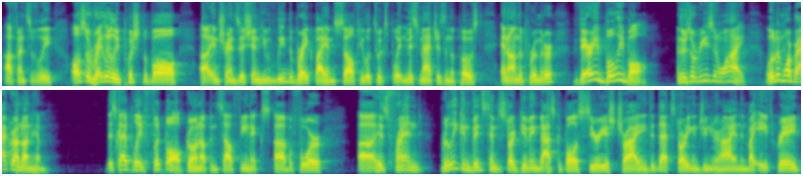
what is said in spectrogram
offensively, also regularly pushed the ball uh, in transition. He would lead the break by himself. He looked to exploit mismatches in the post and on the perimeter. Very bully ball. And there's a reason why. A little bit more background on him. This guy played football growing up in South Phoenix uh, before uh, his friend really convinced him to start giving basketball a serious try. And he did that starting in junior high. And then by eighth grade,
